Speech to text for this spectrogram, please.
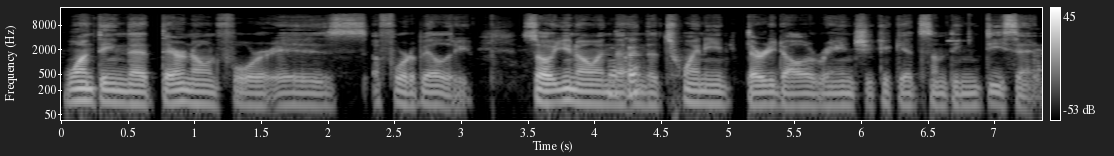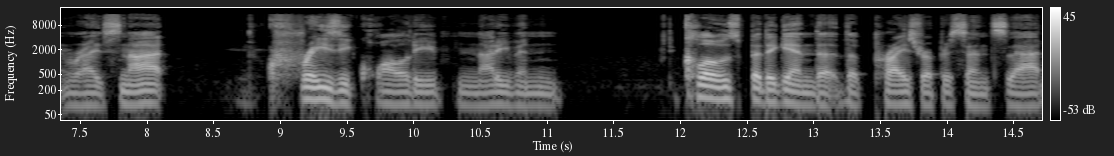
one thing that they're known for is affordability. So you know, in okay. the in the 20 30 dollar range, you could get something decent, right? It's not crazy quality, not even close, but again, the the price represents that.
